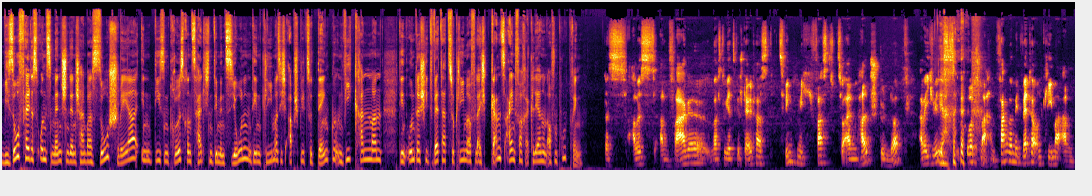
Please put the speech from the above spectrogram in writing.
Wieso fällt es uns Menschen denn scheinbar so schwer, in diesen größeren zeitlichen Dimensionen, in denen Klima sich abspielt, zu denken? Und wie kann man den Unterschied Wetter zu Klima vielleicht ganz einfach erklären und auf den Punkt bringen? Das alles an Frage, was du jetzt gestellt hast, zwingt mich fast zu einem Halbstünder. Aber ich will ja. es kurz machen. Fangen wir mit Wetter und Klima an.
